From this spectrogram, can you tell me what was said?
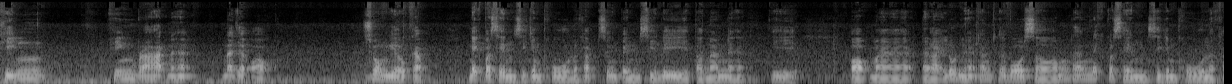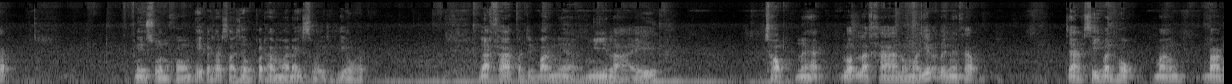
พิงค์พิงค์บรัดนะฮะ น่าจะออกช่วงเดียวกับ Next เปอร์เซ็นต์สีชมพูนะครับ ซึ่งเป็นซีรีส์ตอนนั้นนะฮะ ที่ออกมาหลาย ๆ รุ่นนะฮะ ทั้งเทอร์โบ2 ทั้ง Next เปอร์เซ็นต์สีชมพูนะครับ ในส่วนของเพก a ซัส36ก็ทำมาได้สวยทีเดียวครับ ราคาปัจจุบันเนี่ยมีหลายช็อปนะฮะลดราคาลงมาเยอะเลยนะครับ จาก4,600บางบาง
